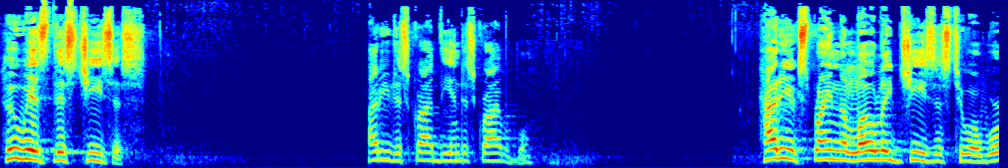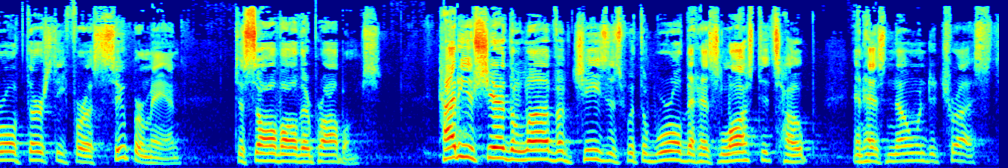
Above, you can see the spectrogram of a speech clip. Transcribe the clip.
Who is this Jesus? How do you describe the indescribable? How do you explain the lowly Jesus to a world thirsty for a superman to solve all their problems? How do you share the love of Jesus with the world that has lost its hope and has no one to trust?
